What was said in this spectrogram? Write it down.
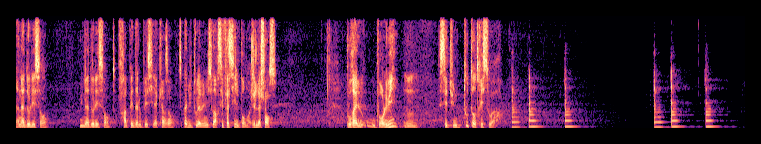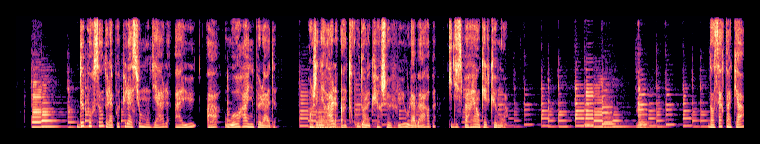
Un adolescent, une adolescente frappée d'alopécie à 15 ans, c'est pas du tout la même histoire. C'est facile pour moi, j'ai de la chance. Pour elle ou pour lui, hmm. c'est une toute autre histoire. « 2% de la population mondiale a eu, a ou aura une pelade. En général, un trou dans le cuir chevelu ou la barbe qui disparaît en quelques mois. Dans certains cas,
